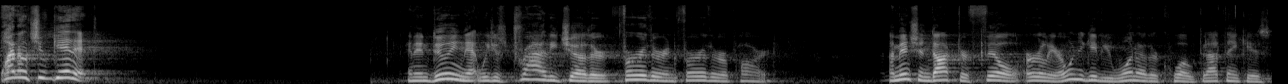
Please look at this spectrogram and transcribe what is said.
Why don't you get it? And in doing that, we just drive each other further and further apart. I mentioned Dr. Phil earlier. I want to give you one other quote that I think is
